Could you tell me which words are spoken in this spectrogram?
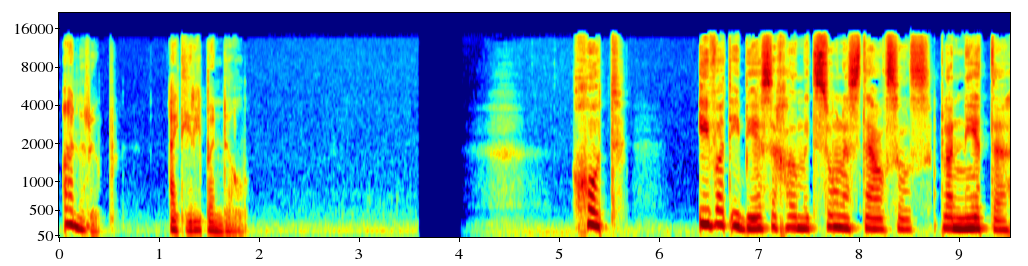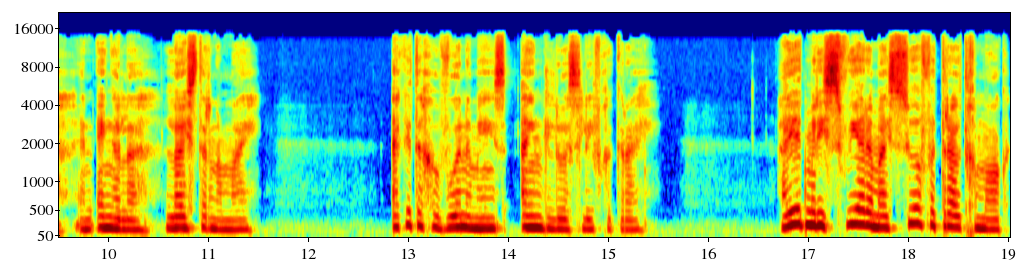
aanroep uit hierdie bundel. God, u wat u besig hou met sonnestelsels, planete en engele, luister na my. Ek het 'n gewone mens eindeloos lief gekry. Hy het met die sfere my so vertroud gemaak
